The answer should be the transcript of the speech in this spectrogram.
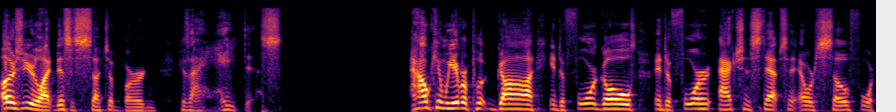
Others of you are like, this is such a burden because I hate this. How can we ever put God into four goals, into four action steps, or so forth?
